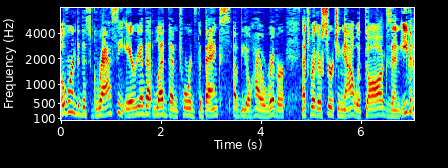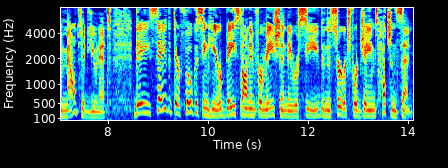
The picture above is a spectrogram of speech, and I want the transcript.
over into this grassy area that led them towards the banks of the Ohio River. That's where they're searching now with dogs and even a mounted unit. They say that they're focusing here based on information they received in the search for James Hutchinson.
